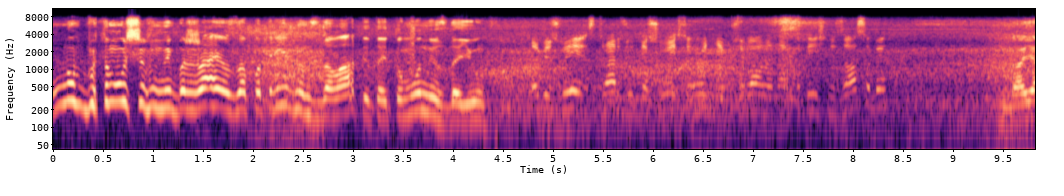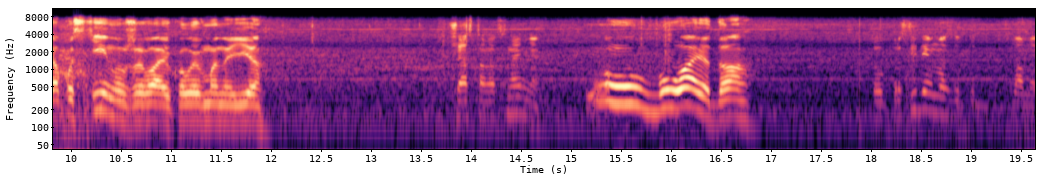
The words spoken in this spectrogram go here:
Ну, бо тому що не бажаю за потрібним здавати, та й тому не здаю. Тобі ж ви стверджуєте, що ви сьогодні вживали наркотичні засоби, Да, я постійно вживаю, коли в мене є. часто натхнення, Ну, буває, так. Да. То прослідуємо з вами.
